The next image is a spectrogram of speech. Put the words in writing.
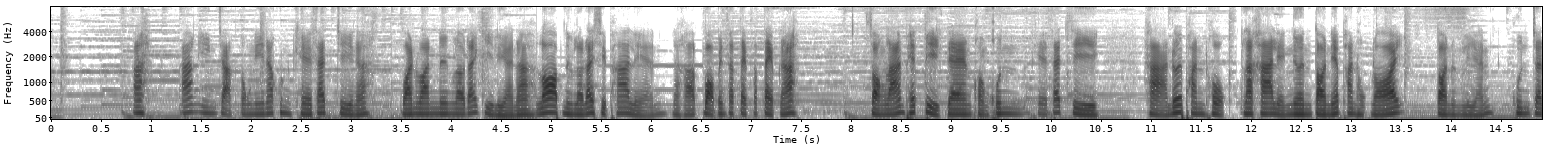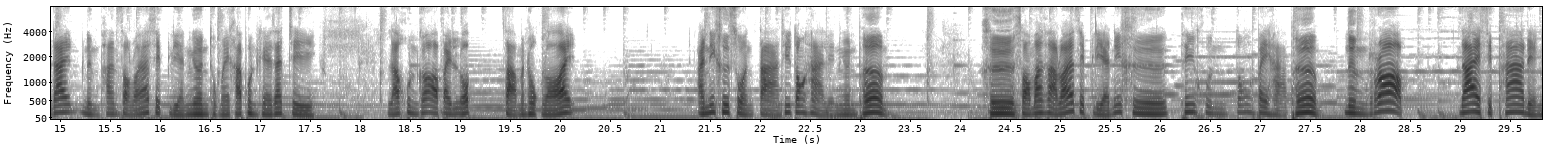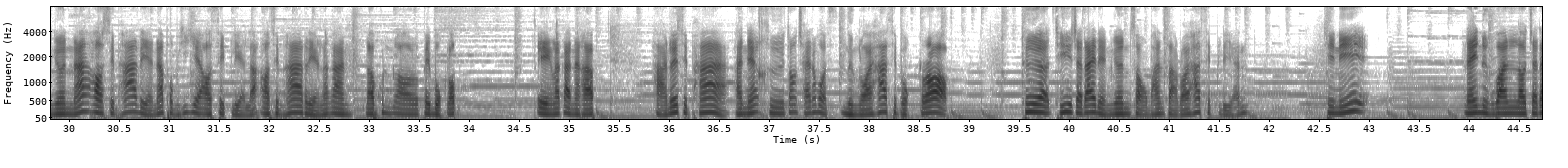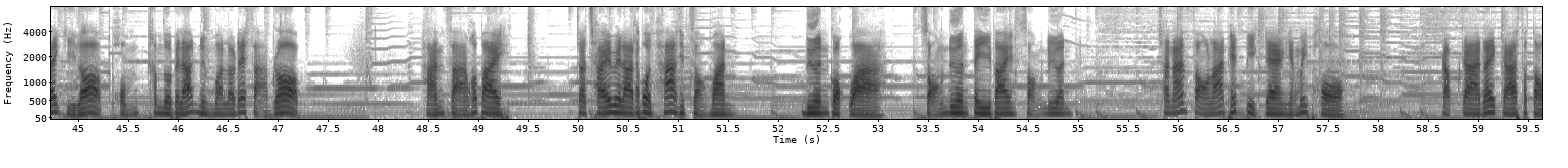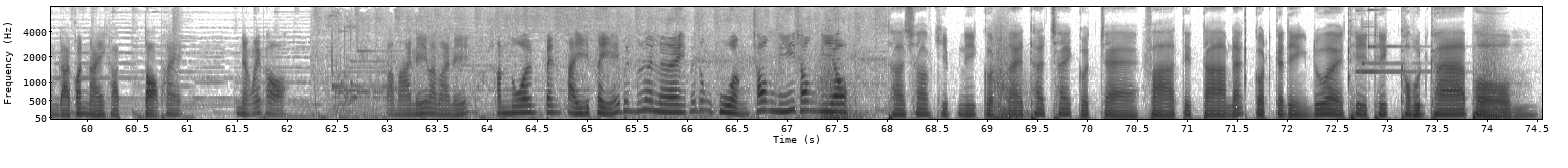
อะ อ้างอิงจากตรงนี้นะคุณ KZG นะ วันวันหนึ่งเราได้กี่เหรียญนะ รอบหนึ่งเราได้ 15 เหรียญนะครับ บอกเป็นสเต็ปสเต็ปนะ 2 ล้านเพชรปีกแดงของคุณ KZG หารด้วย 1,600 ราคาเหรียญเงินตอนนี้ 1,600 ต่อ 1 เหรียญคุณจะได้ 1,250 เหรียญเงินถูกไหมครับ คุณ KZG แล้วคุณก็เอาไปลบ 3,600 อันนี้คือส่วนต่างที่ต้องหาเหรียญเงินเพิ่ม คือ 2,350 เหรียญนี่คือที่คุณต้องไปหาเพิ่ม 1 รอบได้ 15 เหรียญเงินนะ เอา 15 เหรียญนะ ผมขี้เกียจเอา 10 เหรียญแล้ว เอา 15 เหรียญแล้วกัน แล้วคุณเอาไปบวกลบเองแล้วกันนะครับ หารด้วย 15 อันนี้คือต้องใช้ทั้งหมด 156 รอบ เพื่อที่จะได้เหรียญเงิน 2,350 เหรียญ ทีนี้ ใน 1 วันเราจะได้กี่รอบ ผมคำนวณไปแล้ว 1 วันเราได้ 3 รอบ หาร 3 เข้าไป จะใช้เวลาทั้งหมด 52 วัน เดือนกว่าๆ2เดือนตีไป 2 เดือน ฉะนั้น 2 ล้านเพชรปีกแดงยังไม่พอ กับการได้การ์ดสตอมดากอนไนท์ครับ ตอบให้ ยังไม่พอ ประมาณนี้ประมาณนี้คำนวณเป็นสถิติให้เพื่อนๆเลย ไม่ต้องห่วงช่องนี้ช่องเดียว ถ้าชอบคลิปนี้กดไลค์ถ้าใช่กดแชร์ฝากติดตามและกดกระดิ่งด้วยทีทิกขอบคุณครับผม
